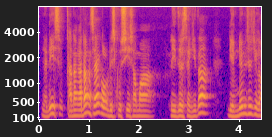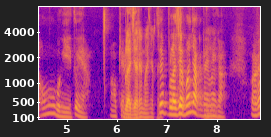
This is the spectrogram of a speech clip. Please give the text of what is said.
Jadi kadang-kadang saya kalau diskusi sama leadersnya kita, diam-diam saya juga, oh begitu ya. Oke. Belajarnya banyak. Kan? Saya belajar banyak dari hmm. mereka. Mereka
